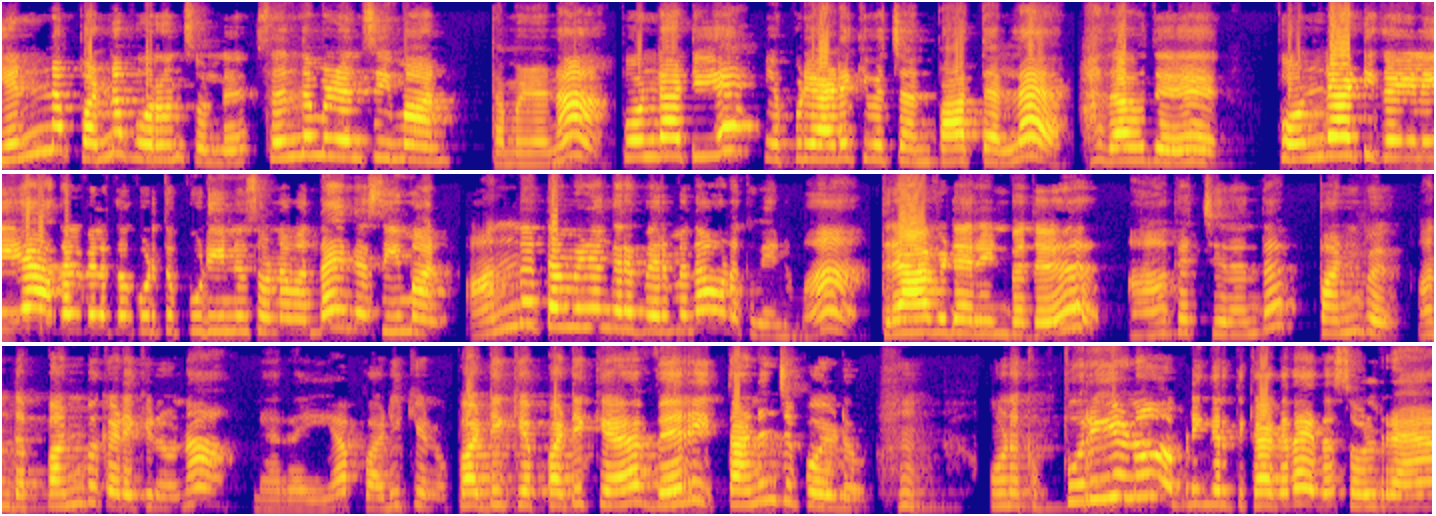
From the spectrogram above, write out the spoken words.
என்ன பண்ண போறோம்னு சொல்லு. செந்தமிழன் சீமான் தமிழனா? பொண்டாட்டிய எப்படி அடக்கி வச்சான்னு பார்த்தல்ல? அதாவது பொண்டாட்டி கையிலேயே அகல் விளக்க கொடுத்து சொன்னவன் தான் இந்த சீமான். அந்த தமிழங்கிற பெருமை தான் உனக்கு வேணுமா? திராவிடர் என்பது ஆகச்சிறந்த பண்பு. அந்த பண்பு கிடைக்கணும்னா நிறைய படிக்கணும். படிக்க படிக்க வெறி தணிஞ்சு போயிடும். உனக்கு புரியணும் அப்படிங்கறதுக்காக தான் இதை சொல்றேன்.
